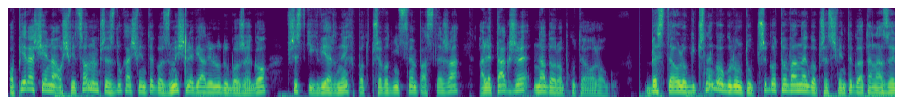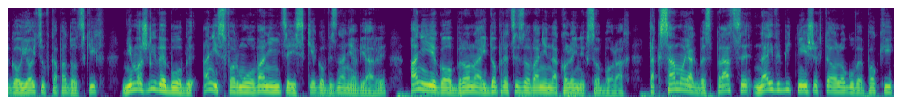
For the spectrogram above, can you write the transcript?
opiera się na oświeconym przez Ducha Świętego zmyśle wiary ludu Bożego, wszystkich wiernych pod przewodnictwem pasterza, ale także na dorobku teologów. Bez teologicznego gruntu przygotowanego przez świętego Atanazego i ojców kapadockich Niemożliwe byłoby ani sformułowanie nicejskiego wyznania wiary, ani jego obrona i doprecyzowanie na kolejnych soborach, tak samo jak bez pracy najwybitniejszych teologów epoki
